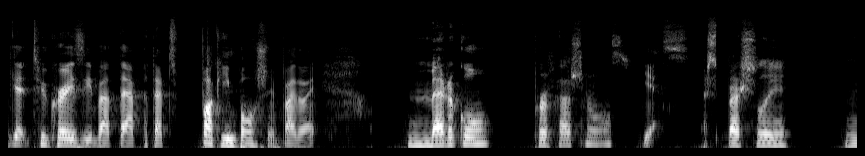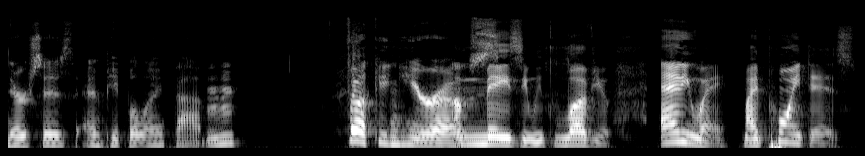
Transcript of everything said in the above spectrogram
get too crazy about that, but that's fucking bullshit, by the way. Medical professionals, Yes. especially nurses and people like that, Mm-hmm. fucking heroes. Amazing. We love you. Anyway, my point is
